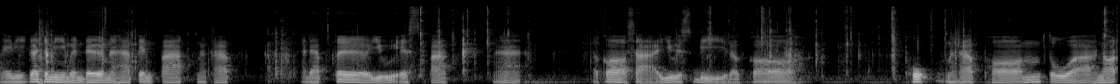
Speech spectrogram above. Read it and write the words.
ในนี้ก็จะมีเหมือนเดิมนะฮะเป็นปลั๊กนะครับอะแดปเตอร์ US ปลั๊กนะฮะแล้วก็สาย USB แล้วก็พุกนะครับ พร้อมตัวน็อต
